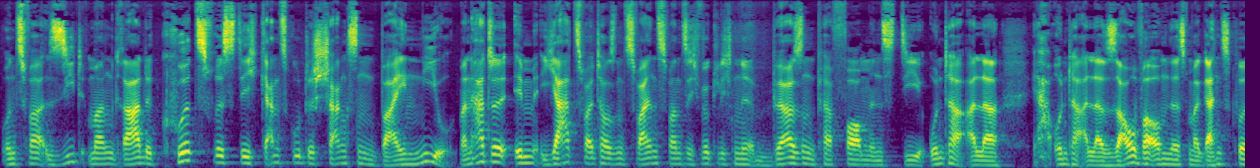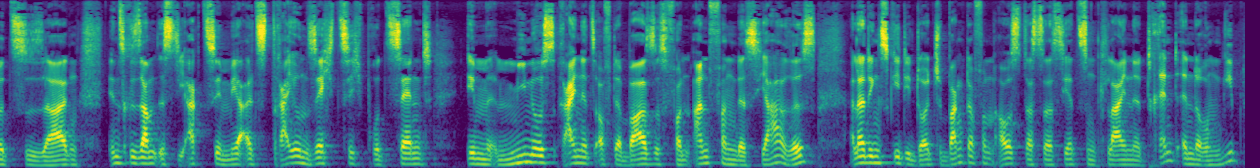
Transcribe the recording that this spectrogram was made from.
und zwar sieht man gerade kurzfristig ganz gute Chancen bei NIO. Man hatte im Jahr 2022 wirklich eine Börsenperformance, die unter aller, ja, unter aller Sau war, um das mal ganz kurz zu sagen. Insgesamt ist die Aktie mehr als 63 Prozent im Minus rein jetzt auf der Basis von Anfang des Jahres. Allerdings geht die Deutsche Bank davon aus, dass das jetzt eine kleine Trendänderung gibt,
